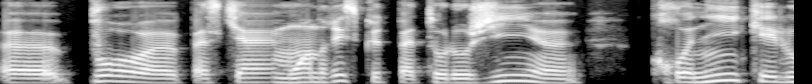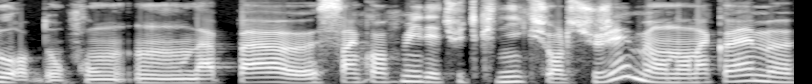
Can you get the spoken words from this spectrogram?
parce qu'il y a moins de risques de pathologie chronique et lourde. Donc on n'a pas 50 euh, 000 études cliniques sur le sujet, mais on en a quand même euh,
